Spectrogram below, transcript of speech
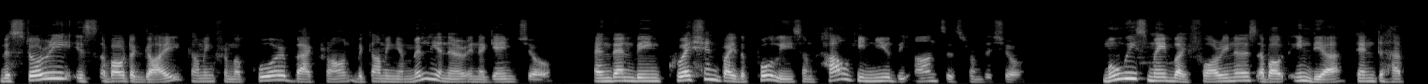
The story is about a guy coming from a poor background, becoming a millionaire in a game show, and then being questioned by the police on how he knew the answers from the show. Movies made by foreigners about India tend to have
